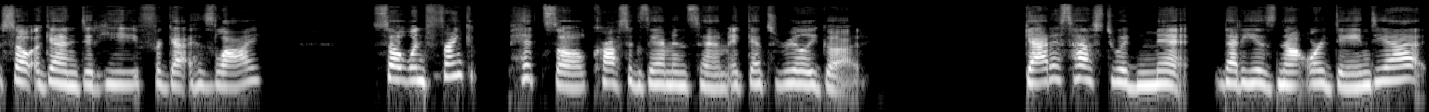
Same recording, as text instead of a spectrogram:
So, again, did he forget his lie? So, when Frank Pitzel cross examines him, it gets really good. Gaddis has to admit that he is not ordained yet.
